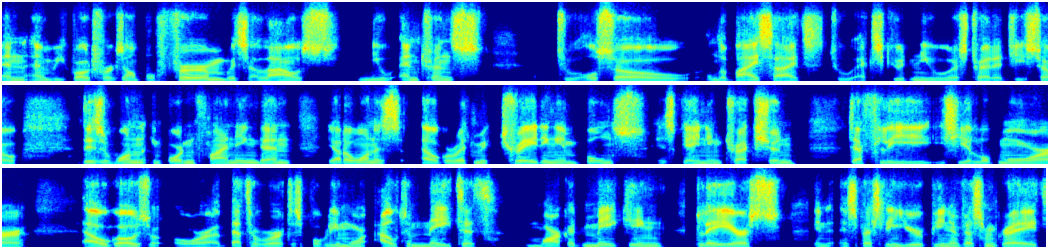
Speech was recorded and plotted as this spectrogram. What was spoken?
And and we quote for example firm which allows new entrants to also on the buy side to execute new uh, strategies. So this is one important finding. Then the other one is algorithmic trading in bonds is gaining traction. Definitely you see a lot more algos or a better word is probably more automated market making players in, especially in European investment grade.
